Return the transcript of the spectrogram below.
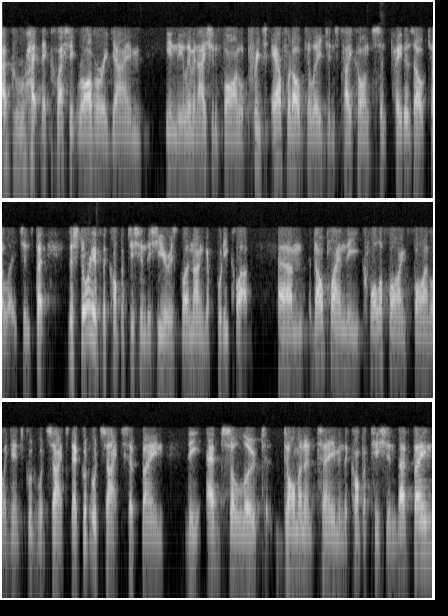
a great, their classic rivalry game in the elimination final. Prince Alfred Old Collegians take on St Peter's Old Collegians. But the story of the competition this year is Glenunga Footy Club. Um, they'll play in the qualifying final against Goodwood Saints. Now, Goodwood Saints have been the absolute dominant team in the competition. They've been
